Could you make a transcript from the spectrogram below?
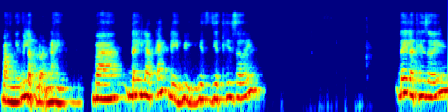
bằng những lập luận này. Và đây là cách để hủy diệt diệt thế giới. Đây là thế giới,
